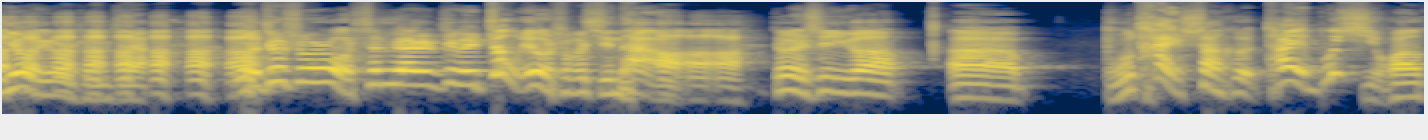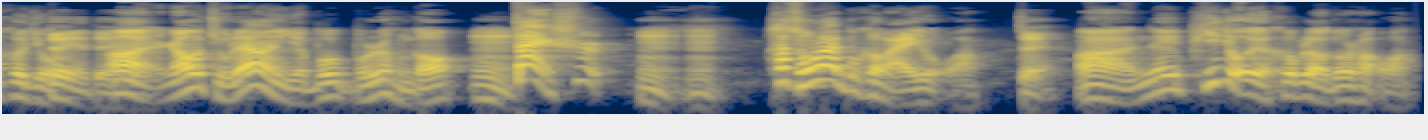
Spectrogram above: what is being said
你有一种什么心态，我就说说我身边的这位政委有什么心态啊啊？啊啊！政委是一个呃不太善喝，他也不喜欢喝酒，对对啊，然后酒量也不不是很高，嗯但是嗯嗯，他从来不喝白酒啊，对啊，那啤酒也喝不了多少啊，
